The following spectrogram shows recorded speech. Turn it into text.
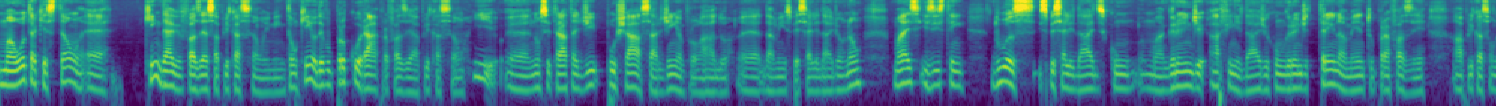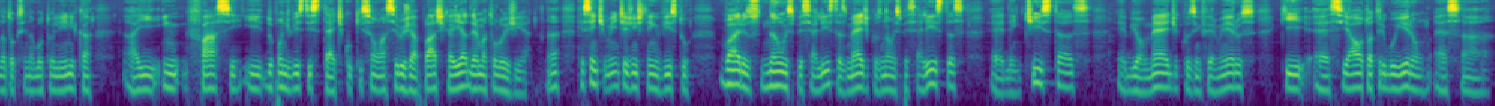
uma outra questão é quem deve fazer essa aplicação em mim? Então, quem eu devo procurar para fazer a aplicação? E é, não se trata de puxar a sardinha para o lado é, da minha especialidade ou não, mas existem duas especialidades com uma grande afinidade, com um grande treinamento para fazer a aplicação da toxina botulínica aí em face e do ponto de vista estético, que são a cirurgia plástica e a dermatologia. Né? Recentemente a gente tem visto vários não especialistas, médicos não especialistas, é, dentistas, é, biomédicos, enfermeiros, que é, se auto-atribuíram essa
